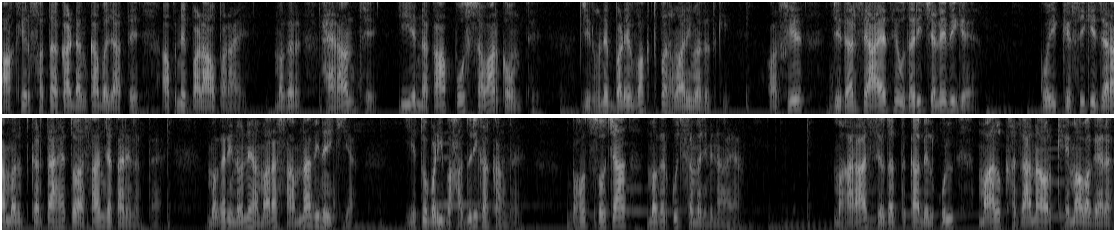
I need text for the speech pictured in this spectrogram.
आखिर फतह का डंका बजाते अपने पड़ाव पर आए, मगर हैरान थे कि ये नकाब पोस्ट सवार कौन थे? जिन्होंने बड़े वक्त पर हमारी मदद की और फिर जिधर से आए थे, उधर ही चले भी गए। कोई किसी की जरा मदद करता है तो आसान जताने लगता है, मगर इन्होंने हमारा सामना भी नहीं किया। ये तो बड़ी बहादुरी का काम है। बहुत सोचा, मगर कुछ समझ में ना आया। महाराज शिवदत्त का बिल्कुल माल खजाना और खेमा वगैरह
